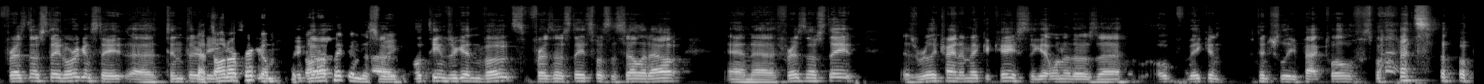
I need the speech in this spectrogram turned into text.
Fresno State, Oregon State, uh, ten thirty. That's on our pick'em. It's on our pick'em this uh, week. Both teams are getting votes. Fresno State's supposed to sell it out, and uh, Fresno State is really trying to make a case to get one of those uh, vacant, potentially Pac-12 spots. so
